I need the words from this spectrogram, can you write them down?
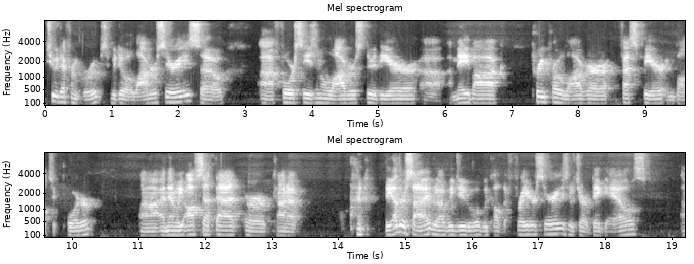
two different groups. We do a lager series, so uh, four seasonal lagers through the year: uh, a Maibock, Pre-Pro Lager, Fest Beer, and Baltic Porter. Uh, and then we offset that, or kind of the other side. We do what we call the Freighter series, which are big ales. We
